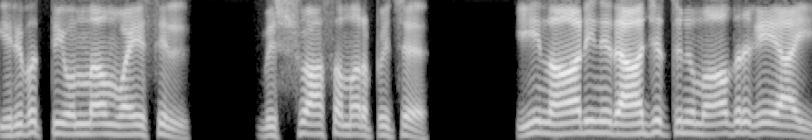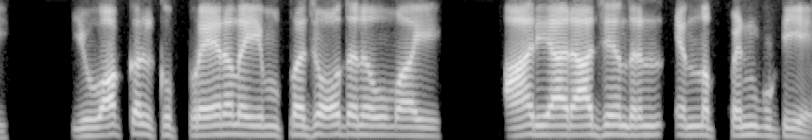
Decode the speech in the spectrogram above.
ഇരുപത്തിയൊന്നാം വയസ്സിൽ വിശ്വാസമർപ്പിച്ച് ഈ നാടിന് രാജ്യത്തിനു മാതൃകയായി യുവാക്കൾക്ക് പ്രേരണയും പ്രചോദനവുമായി ആര്യ രാജേന്ദ്രൻ എന്ന പെൺകുട്ടിയെ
